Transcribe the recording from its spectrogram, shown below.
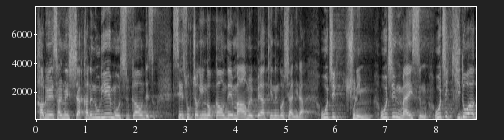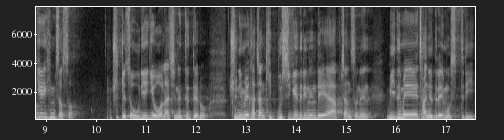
하루의 삶을 시작하는 우리의 모습 가운데서 세속적인 것 가운데 마음을 빼앗기는 것이 아니라 오직 주님, 오직 말씀, 오직 기도하기에 힘써서 주께서 우리에게 원하시는 뜻대로 주님을 가장 기쁘시게 드리는 데에 앞장서는 믿음의 자녀들의 모습들이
